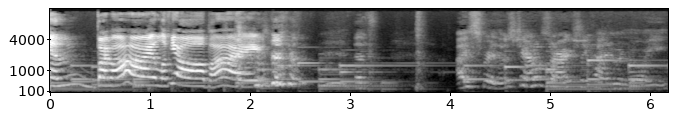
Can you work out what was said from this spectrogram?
And bye bye. Love y'all. Bye. That's. I swear those channels are actually kind of annoying.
